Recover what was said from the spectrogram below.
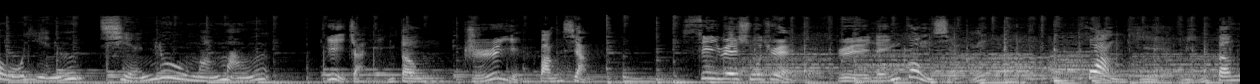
后无影，前路茫茫。一盏明灯指引方向，新约书卷与您共享。旷野明灯。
